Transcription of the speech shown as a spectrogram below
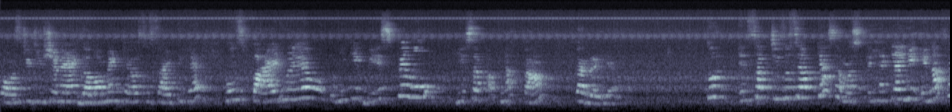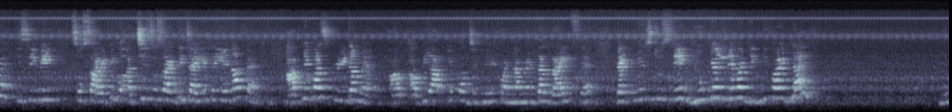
कॉन्स्टिट्यूशन है गवर्नमेंट है और सोसाइटी है, वो इंस्पायर्ड हुई है और उन्हीं के बेस पे वो ये सब अपना काम कर रही है। तो इन सब चीज़ों से आप क्या समझते हैं? क्या ये इनफ है? किसी भी सोसाइटी को अच्छी सोसाइटी चाहिए तो ये इनफ है? आपके पास फ्रीडम है। और अभी आपके पास जितने फंडामेंटल राइट्स है that means to say you can live a dignified life you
